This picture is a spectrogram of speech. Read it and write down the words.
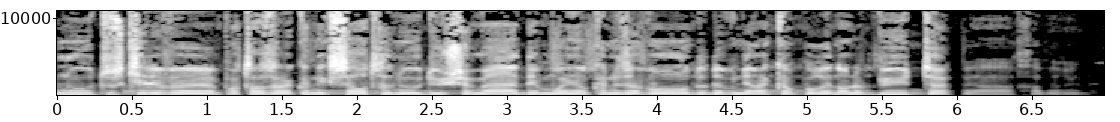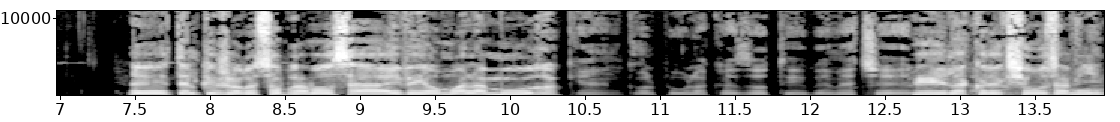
nous, tout ce qui élève l'importance de la connexion entre nous, du chemin, des moyens que nous avons de devenir incorporés dans le but, et tel que je le ressens vraiment, ça éveille en moi l'amour et la connexion aux amis.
